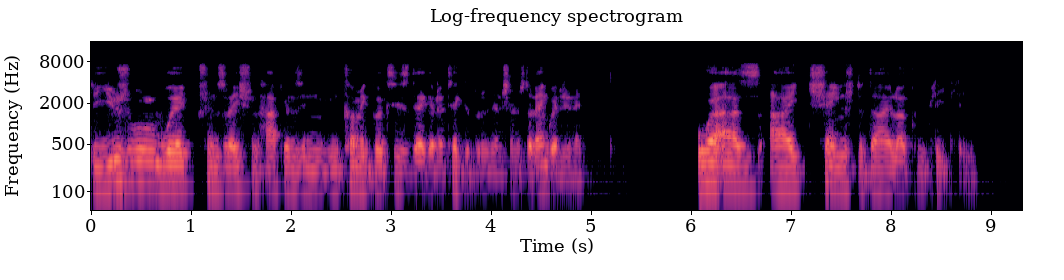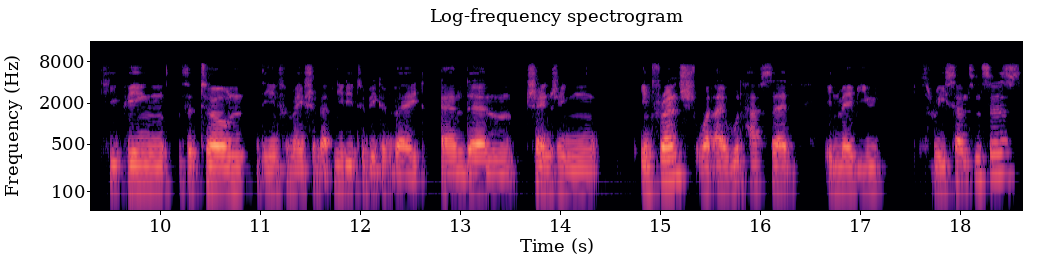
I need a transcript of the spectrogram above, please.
the usual way translation happens in, in comic books is they're going to take the balloon and change the language in it. Whereas I changed the dialogue completely keeping the tone, the information that needed to be conveyed, and then changing in French what I would have said in maybe three sentences.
